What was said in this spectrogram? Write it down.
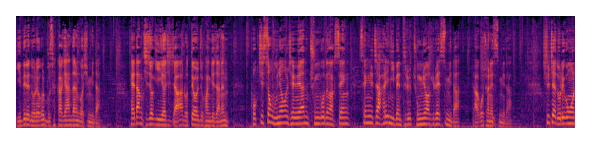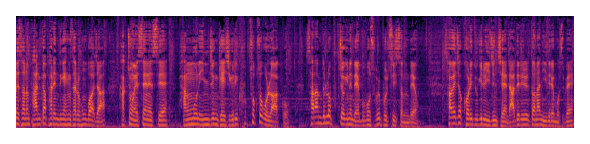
이들의 노력을 무색하게 한다는 것입니다. 해당 지적이 이어지자 롯데월드 관계자는 복지성 운영을 제외한 중고등학생 생일자 할인 이벤트를 종료하기로 했습니다. 라고 전했습니다. 실제 놀이공원에서는 반값 할인 등의 행사를 홍보하자 각종 SNS에 방문 인증 게시글이 속속 올라왔고 사람들로 북적이는 내부 모습을 볼 수 있었는데요. 사회적 거리두기를 잊은 채 나들이를 떠난 이들의 모습에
